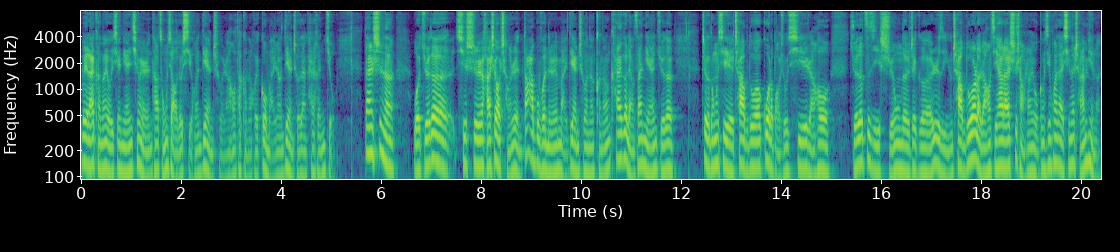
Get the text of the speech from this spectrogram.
未来可能有一些年轻人，他从小就喜欢电车，然后他可能会购买一辆电车，但开很久。但是呢。我觉得其实还是要承认，大部分的人买电车呢，可能开个两三年，觉得这个东西差不多过了保修期，然后觉得自己使用的这个日子已经差不多了，然后接下来市场上有更新换代新的产品了，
